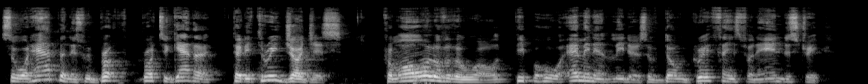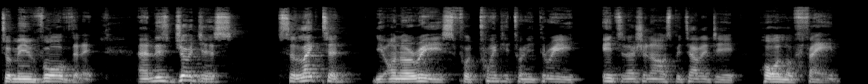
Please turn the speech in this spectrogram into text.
So what happened is we brought, brought together 33 judges from all over the world, people who are eminent leaders who've done great things for the industry to be involved in it. And these judges selected the honorees for 2023 International Hospitality Hall of Fame.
